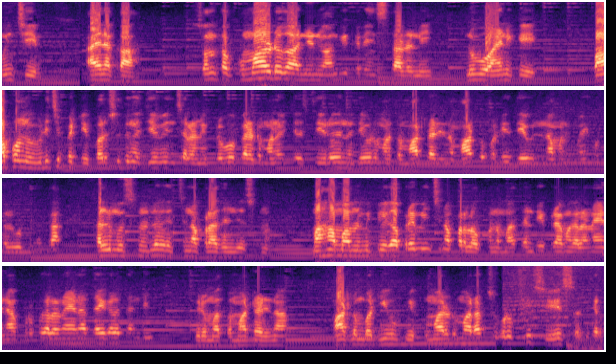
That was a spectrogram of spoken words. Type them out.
ఉంచి ఆయన సొంత కుమారుడుగా నిన్ను అంగీకరిస్తాడని నువ్వు ఆయనకి పాపను విడిచిపెట్టి పరిశుద్ధంగా జీవించాలని ప్రభు పేరట మనవి చేస్తే ఈ రోజున దేవుడు మనతో మాట్లాడిన మాటలు బట్టి దేవుని నామానికి మహిమ కలుగుతుందక కళ్ళు మూసుకున్నట్లు చిన్న ప్రార్థన చేసుకున్నాం. మహామాములు మిక్కిలిగా ప్రేమించిన పరలోకుండా మా తండ్రి ప్రేమగల నాయన కృపగల నాయన దయగల తండ్రి మీరు మాతో మాట్లాడిన మాటలను బట్టి మీ కుమారుడు మా రక్షకుడు క్రీస్తు యేసు అధికారి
